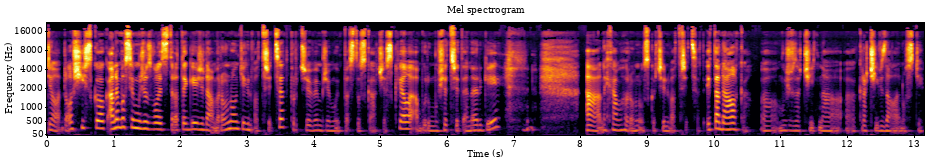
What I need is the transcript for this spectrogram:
dělat další skok, anebo si můžu zvolit strategii, že dám rovnou těch 2,30, protože vím, že můj pes to skáče skvěle a budu mu šetřit energii. a nechám ho rovnou skočit 2,30. I ta dálka uh, můžu začít na uh, kratší vzdálenosti.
